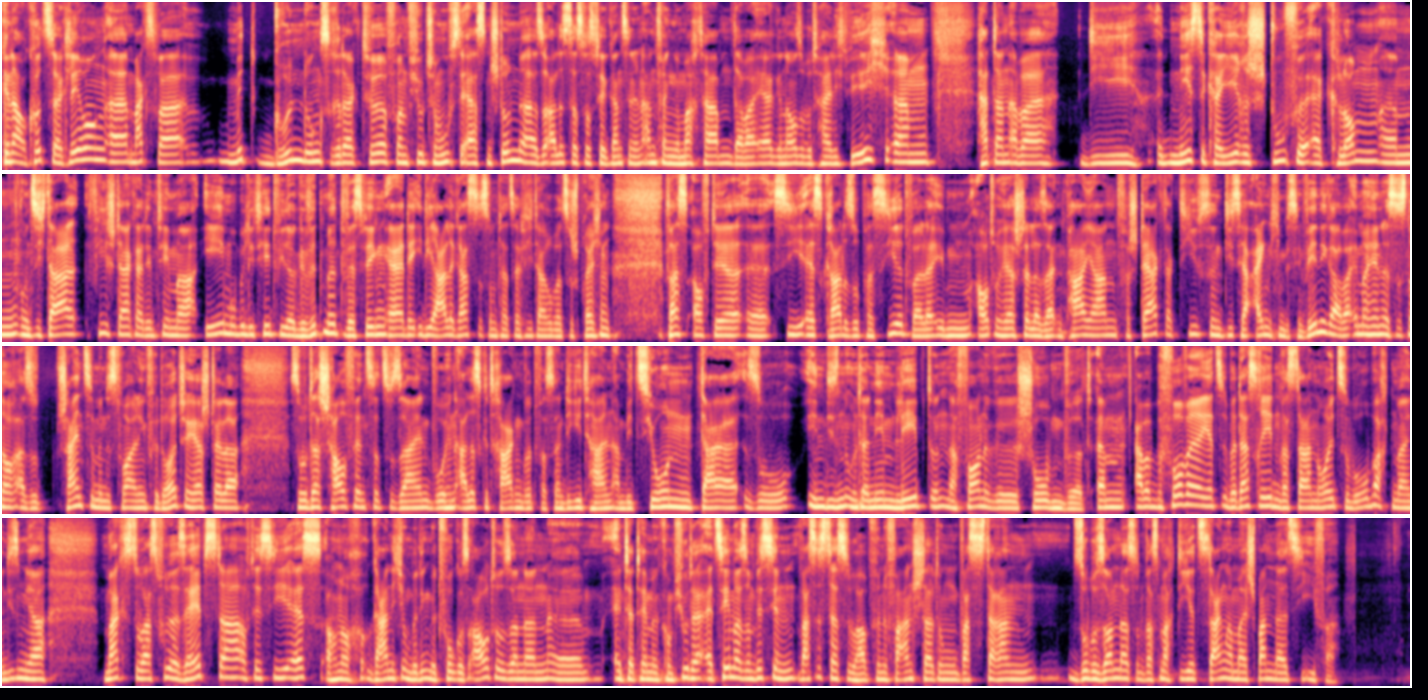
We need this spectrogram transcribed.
Genau, kurz zur Erklärung. Äh, Max war Mitgründungsredakteur von Future Moves der ersten Stunde, also alles das, was wir ganz in den Anfängen gemacht haben, da war er genauso beteiligt wie ich, ähm, hat dann aber die nächste Karrierestufe erklommen ähm, und sich da viel stärker dem Thema E-Mobilität wieder gewidmet, weswegen er der ideale Gast ist, um tatsächlich darüber zu sprechen, was auf der äh, CES gerade so passiert, weil da eben Autohersteller seit ein paar Jahren verstärkt aktiv sind. Dies ja eigentlich ein bisschen weniger, aber immerhin ist es noch, also scheint zumindest vor allen Dingen für deutsche Hersteller so das Schaufenster zu sein, wohin alles getragen wird, was an digitalen Ambitionen da so in diesen Unternehmen lebt und nach vorne geschoben wird. Ähm, aber bevor wir jetzt über das das reden, was da neu zu beobachten war in diesem Jahr. Max, du warst früher selbst da auf der CES, auch noch gar nicht unbedingt mit Fokus Auto, sondern äh, Entertainment Computer. Erzähl mal so ein bisschen, was ist das überhaupt für eine Veranstaltung? Was ist daran so besonders und was macht die jetzt, sagen wir mal, spannender als die IFA?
